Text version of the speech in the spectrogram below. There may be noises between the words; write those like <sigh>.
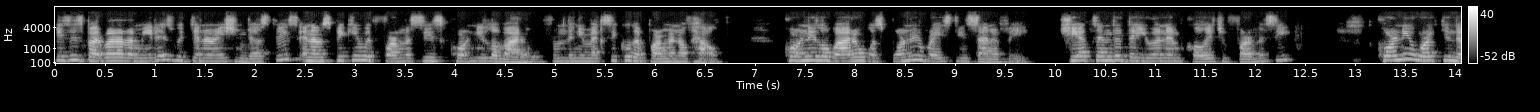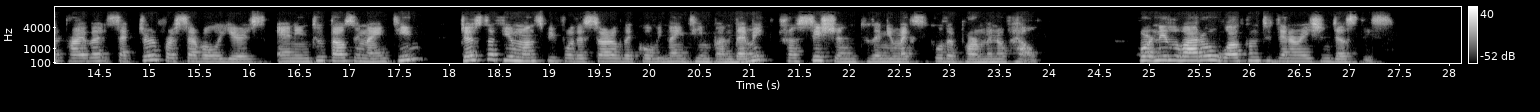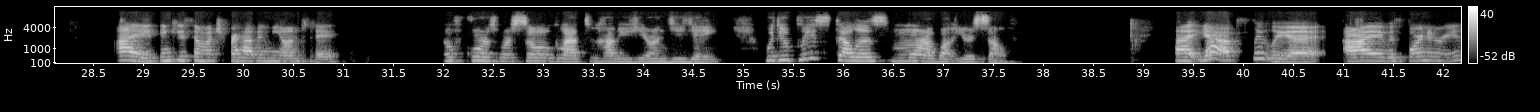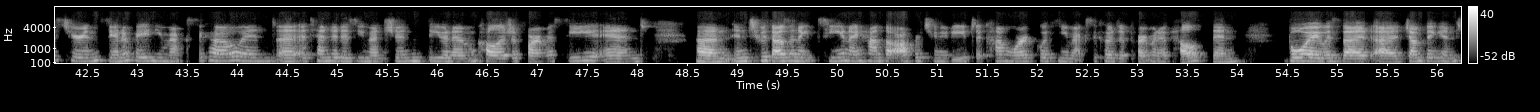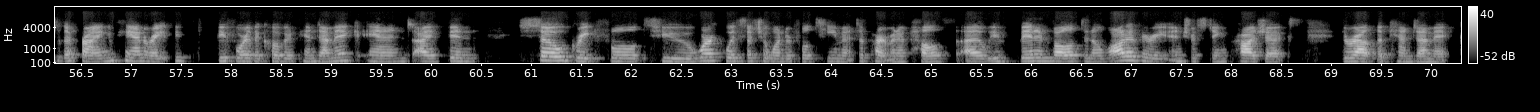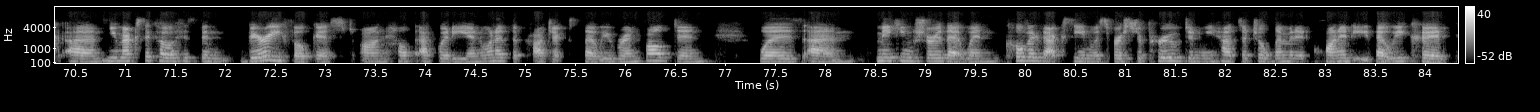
This is Barbara Ramirez with Generation Justice, and I'm speaking with pharmacist Courtney Lovato from the New Mexico Department of Health. Courtney Lovato was born and raised in Santa Fe. She attended the UNM College of Pharmacy. Courtney worked in the private sector for several years, and in 2019, just a few months before the start of the COVID-19 pandemic, transitioned to the New Mexico Department of Health. Courtney Lovato, welcome to Generation Justice. Hi, thank you so much for having me on today. Of course, we're so glad to have you here on GJ. Would you please tell us more about yourself? Uh, yeah, absolutely. Uh, I was born and raised here in Santa Fe, New Mexico, and uh, attended, as you mentioned, the UNM College of Pharmacy. And um, in 2018, I had the opportunity to come work with New Mexico Department of Health. And boy, was that uh, jumping into the frying pan right before the COVID pandemic. And I've been so grateful to work with such a wonderful team at Department of Health. Uh, we've been involved in a lot of very interesting projects throughout the pandemic. Um, New Mexico has been very focused on health equity, and one of the projects that we were involved in was um, making sure that when COVID vaccine was first approved and we had such a limited quantity that we could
